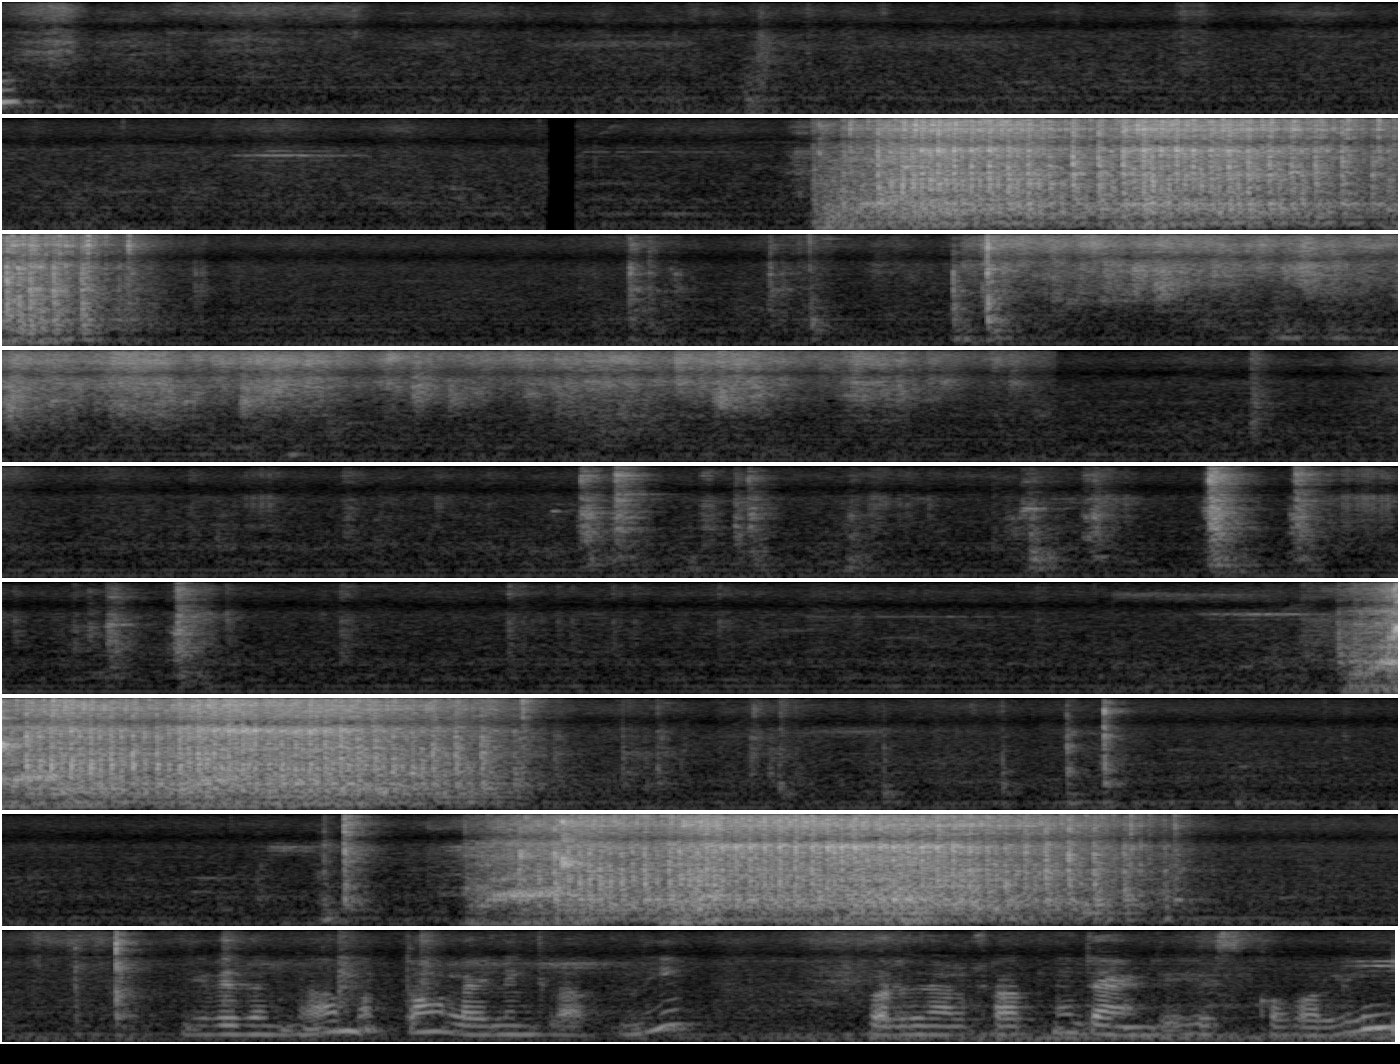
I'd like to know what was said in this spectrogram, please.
ఈ విధంగా ఫోల్డింగ్ క్లాత్ని ఒరిజినల్ క్లాత్ని జాయిన్ చేసేసుకోవాలి.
